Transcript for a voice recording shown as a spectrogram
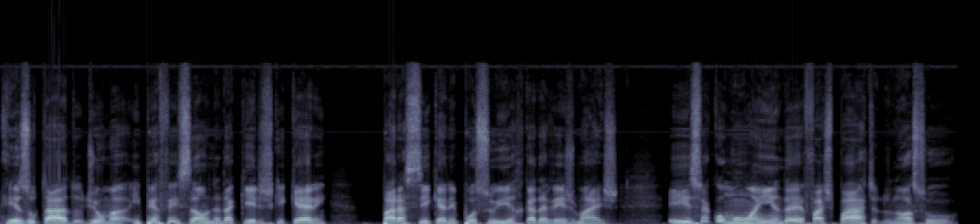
resultado de uma imperfeição né, daqueles que querem para si, querem possuir cada vez mais. E isso é comum ainda, faz parte do nosso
